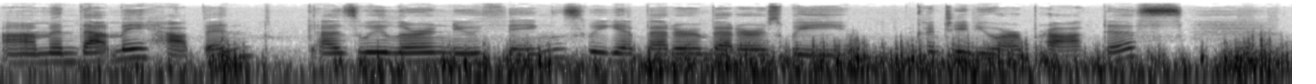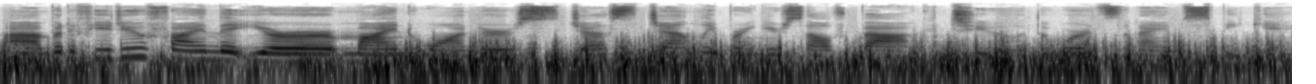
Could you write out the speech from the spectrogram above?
um, and that may happen as we learn new things. We get better and better as we continue our practice. Uh, but if you do find that your mind wanders, just gently bring yourself back to the words that I am speaking.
